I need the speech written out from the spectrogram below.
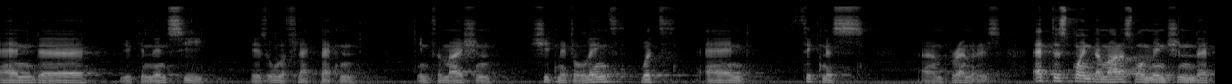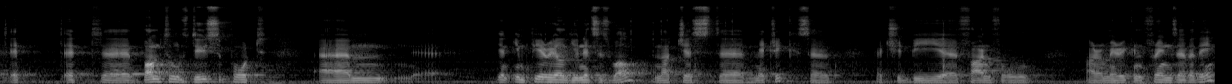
and uh, you can then see there's all the flat pattern information, sheet metal length, width, and thickness um, parameters. At this point, I might as well mention that it, it, uh, BOM tools do support um, imperial units as well, not just uh, metric. So it should be uh, fine for our American friends over there.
